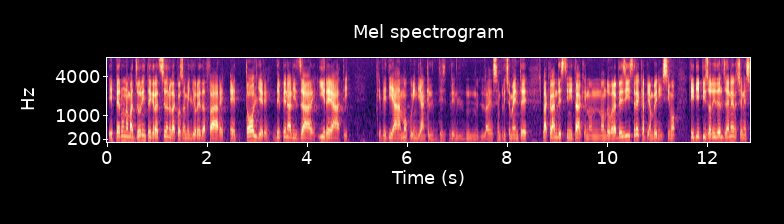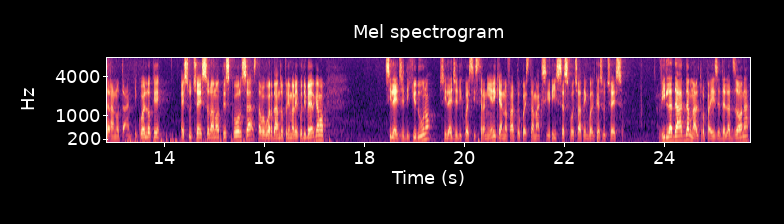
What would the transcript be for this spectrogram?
e per una maggiore integrazione la cosa migliore da fare è togliere, depenalizzare i reati che vediamo, quindi anche il, la, semplicemente la clandestinità che non, non, dovrebbe esistere, capiamo benissimo che di episodi del genere ce ne saranno tanti. Quello che è successo la notte scorsa, stavo guardando prima l'Eco di Bergamo, si legge di Chiuduno, si legge di questi stranieri che hanno fatto questa maxi rissa sfociata in quel che è successo. Villa d'Adda, un altro paese della zona,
